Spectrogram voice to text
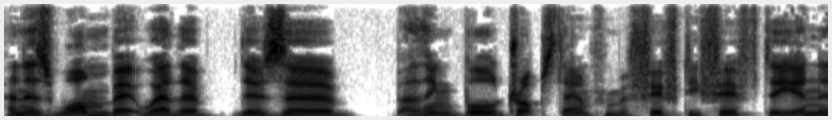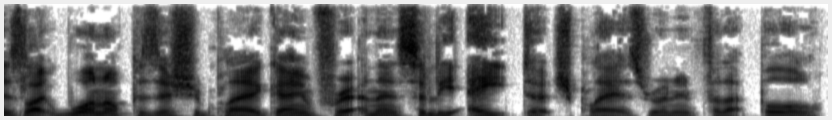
And there's one bit where the, there's a, I think, ball drops down from a 50 50, and there's like one opposition player going for it, and then suddenly eight Dutch players running for that ball.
